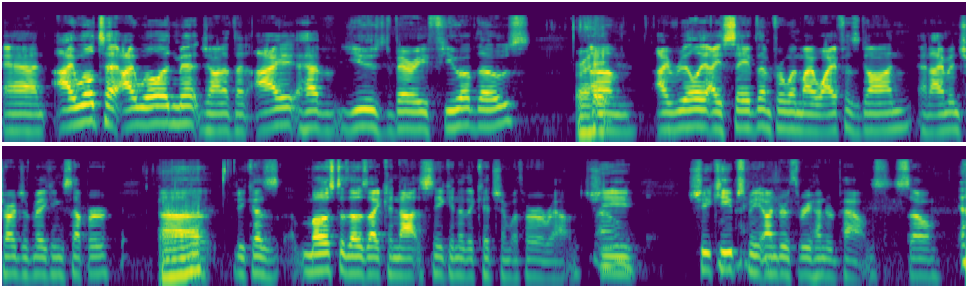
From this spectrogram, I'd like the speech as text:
And I will tell I will admit, Jonathan, I have used very few of those. Right? Um, I really I save them for when my wife is gone and I'm in charge of making supper. uh because most of those I cannot sneak into the kitchen with her around. She she keeps me under 300 pounds. So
